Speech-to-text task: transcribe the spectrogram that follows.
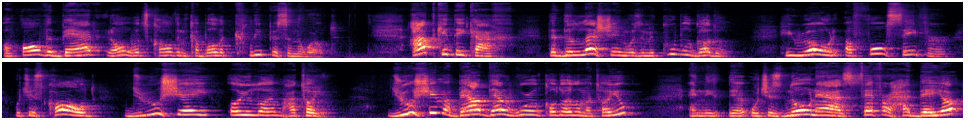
of all the bad and all what's called in Kabbalah klippas in the world. Ad that the Leshem was a Mikubal Gadol he wrote a full sefer which is called Drushe Oilam Hatoyu. Drushim about that world called Oilam Hatoyu, and the, the, which is known as Sefer Hadeya.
